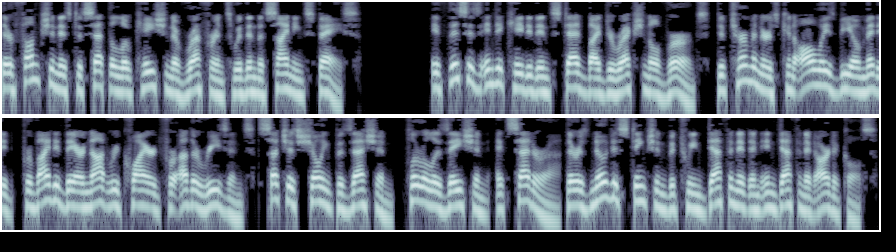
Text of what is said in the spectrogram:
Their function is to set the location of reference within the signing space. If this is indicated instead by directional verbs, determiners can always be omitted, provided they are not required for other reasons such as showing possession, pluralization, etc. There is no distinction between definite and indefinite articles.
